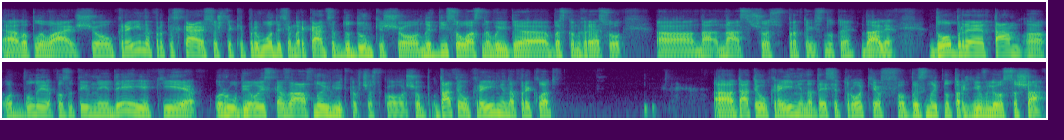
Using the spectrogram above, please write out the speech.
е, випливає, що Україна протискає, все ж таки приводить американців до думки, що не в біса у вас не вийде без конгресу е, на нас щось протиснути далі. Добре, там е, от були позитивні ідеї, які Рубіо сказав, ну і Вітков частково, щоб дати Україні, наприклад, дати Україні на 10 років безмитну торгівлю США.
